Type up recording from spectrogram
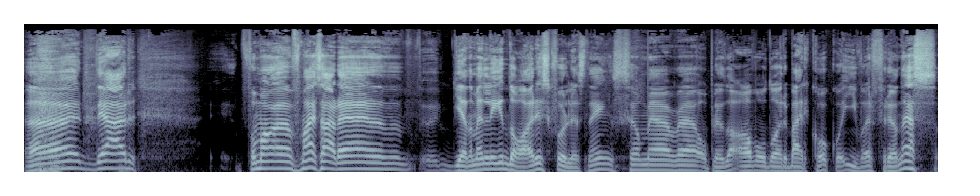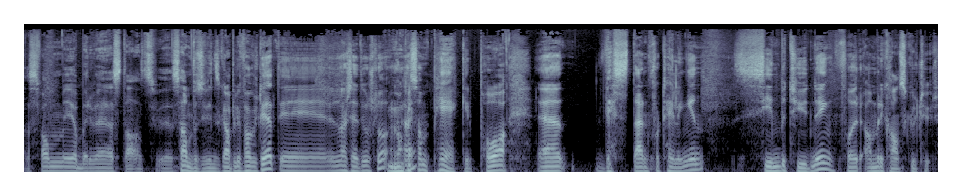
Det er for meg, for meg så er det gjennom en legendarisk forelesning som jeg opplevde av Odd Are Berkåk og Ivar Frønes, som jobber ved Stats Samfunnsvitenskapelig fakultet i Universitetet i Oslo, Ok. eh, som peker på eh, westernfortellingen sin betydning for amerikansk kultur.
